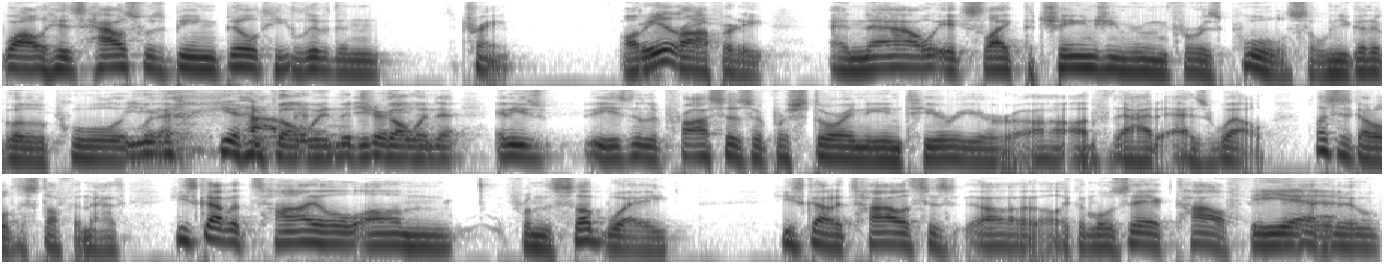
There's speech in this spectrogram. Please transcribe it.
While his house was being built, he lived in the train on Really? the property. And now it's like the changing room for his pool. So when you're going to go to the pool, You- whatever, you you, go in in, you go in there, and he's he's in the process of restoring the interior uh, of that as well. Plus, he's got all the stuff in the house. He's got a tile um, from the subway. He's got a tile that says uh, like a mosaic tile, Fifth Yeah. Avenue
